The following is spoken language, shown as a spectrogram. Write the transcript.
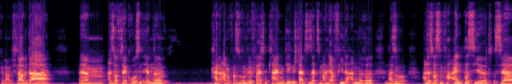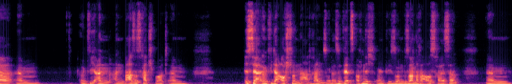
genau, und ich glaube, da, ähm, also auf der großen Ebene, keine Ahnung, versuchen wir vielleicht einen kleinen Gegenstein zu setzen, machen ja auch viele andere. Mhm. Also alles, was im Verein passiert, ist ja ähm, irgendwie an, an Basisradsport, ähm, ist ja irgendwie da auch schon nah dran. So, da sind wir jetzt auch nicht irgendwie so ein besonderer Ausreißer. Ähm,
